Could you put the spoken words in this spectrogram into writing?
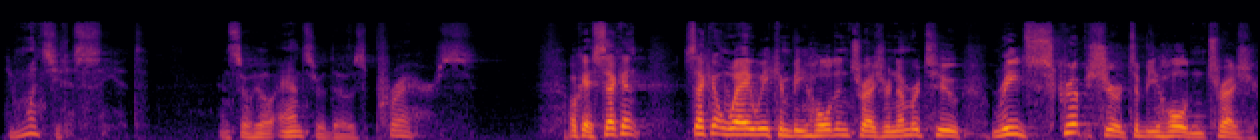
He wants you to see it. And so He'll answer those prayers. Okay, second, second way we can behold and treasure. Number two, read Scripture to behold and treasure.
